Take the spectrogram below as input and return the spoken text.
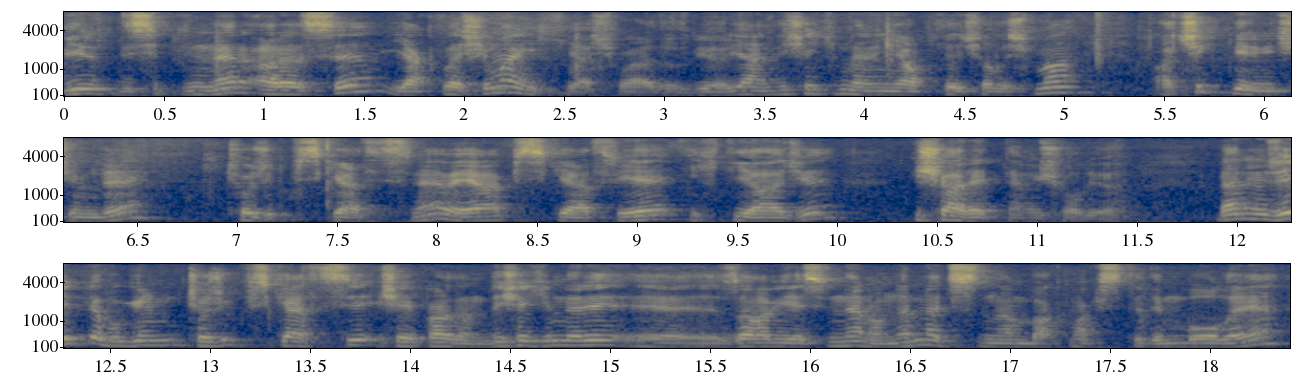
bir disiplinler arası yaklaşıma ihtiyaç vardır diyor. Yani diş hekimlerinin yaptığı çalışma açık bir biçimde çocuk psikiyatrisine veya psikiyatriye ihtiyacı işaretlemiş oluyor. Ben özellikle bugün çocuk psikiyatrisi şey pardon diş hekimleri e, zaviyesinden onların açısından bakmak istedim bu olaya.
